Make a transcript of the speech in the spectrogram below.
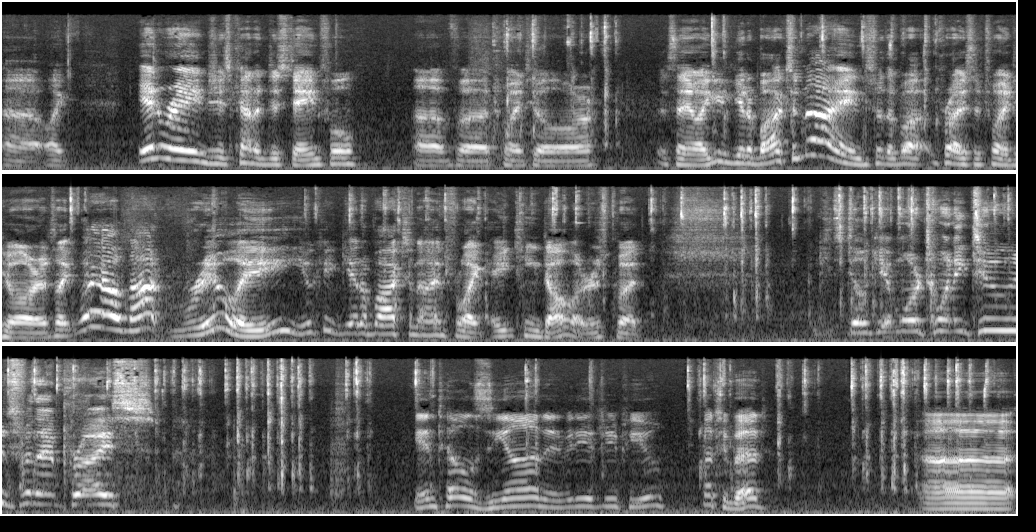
uh, like InRange is kind of disdainful of uh, twenty two LR. It's saying like you can get a box of nines for the price of twenty two LR. It's like well, not really. You can get a box of nines for like eighteen dollars, but you can still get more twenty twos for that price. Intel Xeon NVIDIA GPU, not too bad. Uh,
